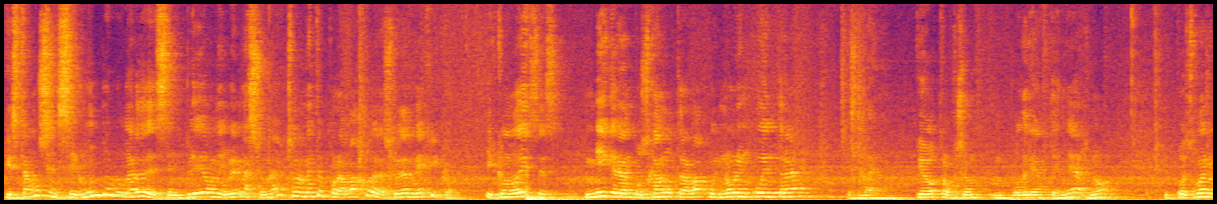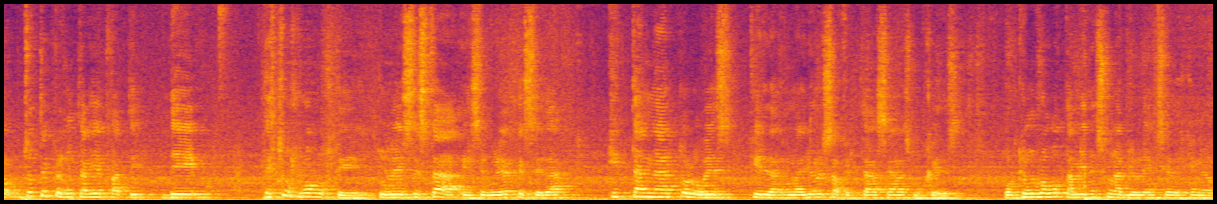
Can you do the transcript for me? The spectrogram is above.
que estamos en segundo lugar de desempleo a nivel nacional, solamente por abajo de la Ciudad de México. Y como dices, migran buscando trabajo y no lo encuentran, pues bueno, ¿qué otra opción podrían tener, no? Pues bueno, yo te preguntaría, Pati, de estos robos que tú ves, esta inseguridad que se da, ¿qué tan alto lo ves que las mayores afectadas sean las mujeres? Porque un robo también es una violencia de género.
